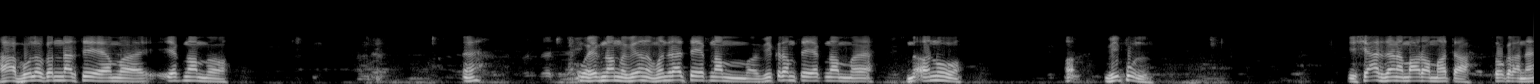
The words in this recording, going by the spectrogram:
હા ભૂલો કરનાર છે આમાં એક નામ એક નામ વનરાજ છે એક નામ વિક્રમ છે એક નામ અનુ વિપુલ. એ ચાર જણા મારવામાં હતા છોકરાને.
